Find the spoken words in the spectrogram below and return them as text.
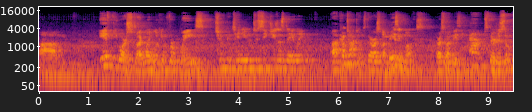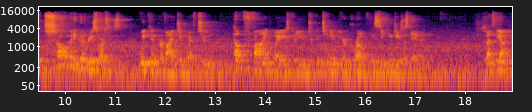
Um, if you are struggling, looking for ways to continue to seek Jesus daily, uh, come talk to us. There are some amazing books. There are some amazing apps. There are just some, so many good resources we can provide you with to help find ways for you to continue your growth in seeking Jesus daily. So that's the up.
